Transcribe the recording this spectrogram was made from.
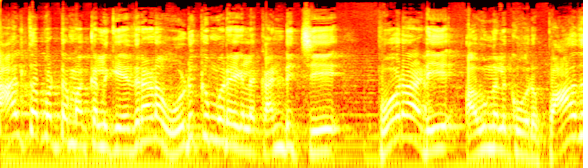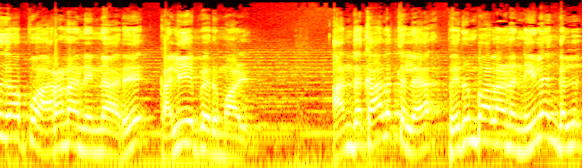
தாழ்த்தப்பட்ட மக்களுக்கு எதிரான ஒடுக்குமுறைகளை கண்டிச்சு போராடி அவங்களுக்கு ஒரு பாதுகாப்பு அரணா நின்னாரு கலிய பெருமாள் அந்த காலத்துல பெரும்பாலான நிலங்கள்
